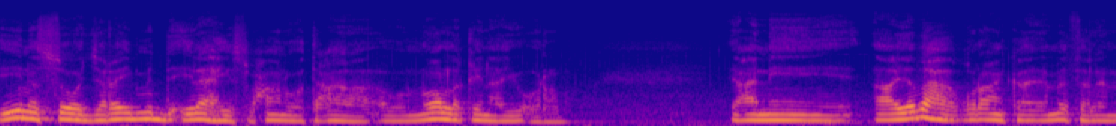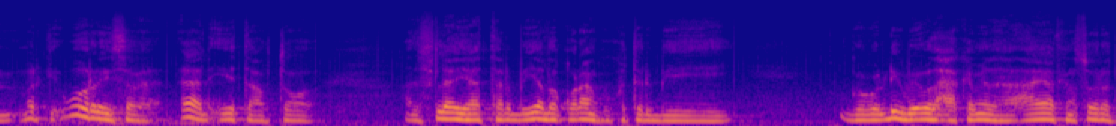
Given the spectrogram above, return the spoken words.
Iina soo jaray midda ilaahay subxaana wa tacaala uu noo laqinayo u rabo. Yacni aayadaha qur'aanka ee maalan markii ugu horreysaba aada ii taabto aan is leeyahay tarbiyada qur'aanka ku tarbiyeeyey gogol dhig bay waxaa ka mid aayaadkan suurat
